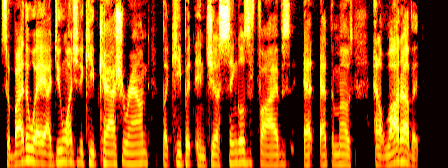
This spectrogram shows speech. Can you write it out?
So, by the way, I do want you to keep cash around, but keep it in just singles, fives at, at the most, and a lot of it,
